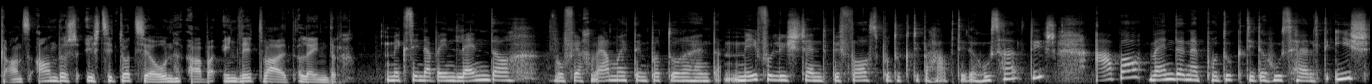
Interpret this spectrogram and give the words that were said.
Ganz anders ist die Situation aber in Drittweltländern. Wir sehen aber in Ländern, die vielleicht wärmere Temperaturen haben, mehr Verluste haben, bevor das Produkt überhaupt in der Haushalt ist. Aber wenn dann ein Produkt in der Haushalt ist,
